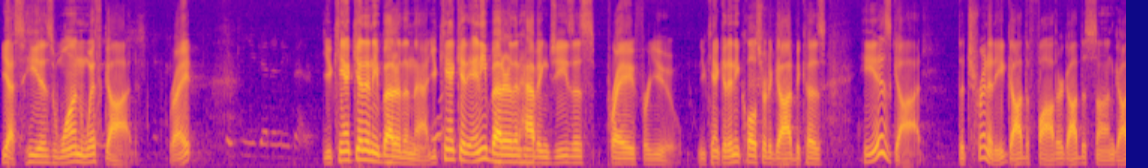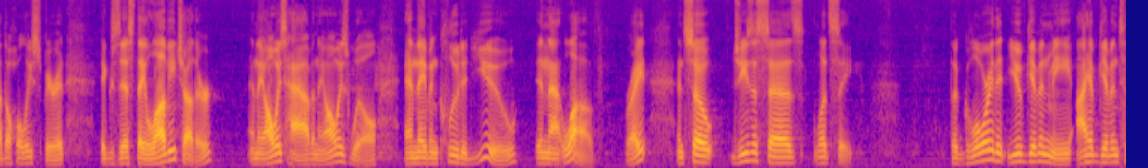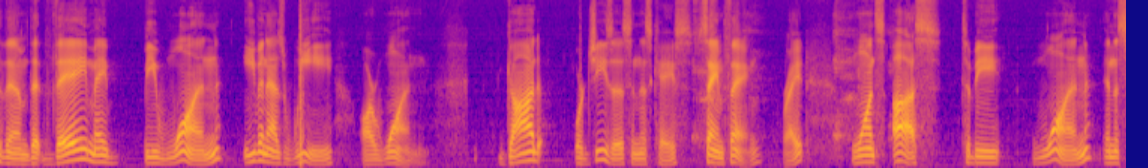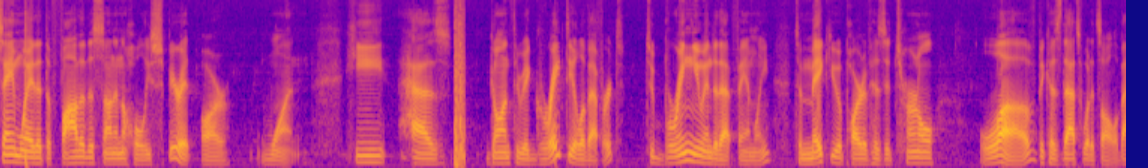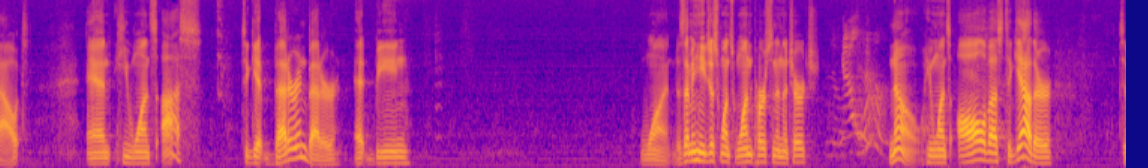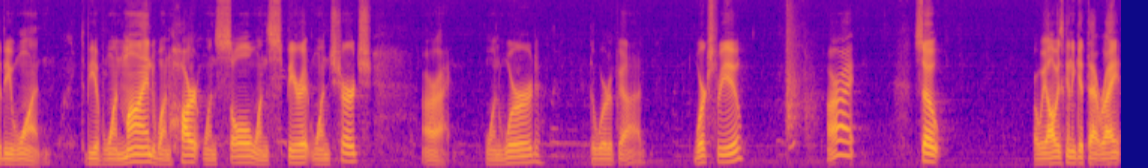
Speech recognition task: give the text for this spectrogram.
Yes, he is one with God, right? You can't get any better than that. You can't get any better than having Jesus pray for you. You can't get any closer to God because he is God. The Trinity, God the Father, God the Son, God the Holy Spirit, exist. They love each other, and they always have, and they always will, and they've included you in that love, right? And so Jesus says, let's see. The glory that you've given me, I have given to them, that they may be one, even as we are one. God, or Jesus in this case, same thing, right? Wants us to be one in the same way that the Father, the Son, and the Holy Spirit are one. He has gone through a great deal of effort to bring you into that family, to make you a part of his eternal love, because that's what it's all about. And he wants us to get better and better at being one. Does that mean he just wants one person in the church? No. He wants all of us together to be one, to be of one mind, one heart, one soul, one spirit, one church. All right. One word, the Word of God. Works for you? All right. So, are we always going to get that right?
